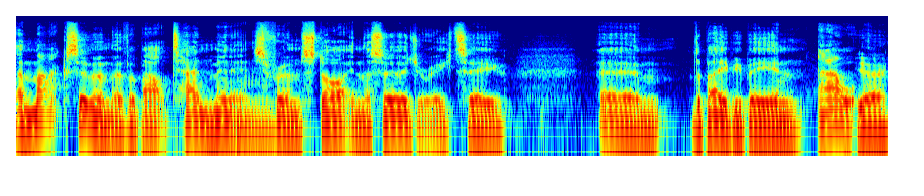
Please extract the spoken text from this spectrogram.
a maximum of about ten minutes Hmm. from starting the surgery to um, the baby being out. Yeah,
